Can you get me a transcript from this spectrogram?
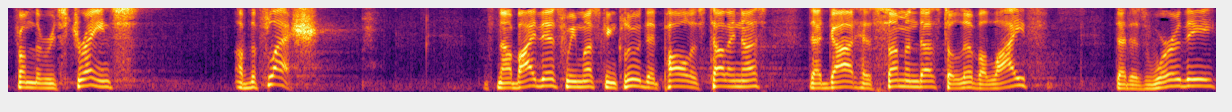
from the restraints of the flesh. Now, by this, we must conclude that Paul is telling us that God has summoned us to live a life that is worthy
